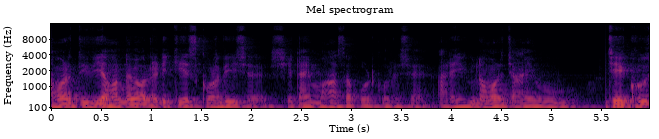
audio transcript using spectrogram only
আমার দিদি আমার নামে অলরেডি কেস করে দিয়েছে, সেটাই মা সাপোর্ট করেছে। আর এইগুলো আমার জায়বু যে ঘুষ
